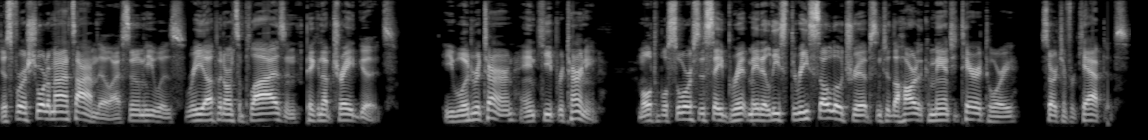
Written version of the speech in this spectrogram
Just for a short amount of time, though, I assume he was re upping on supplies and picking up trade goods. He would return and keep returning, Multiple sources say Britt made at least three solo trips into the heart of the Comanche territory searching for captives,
